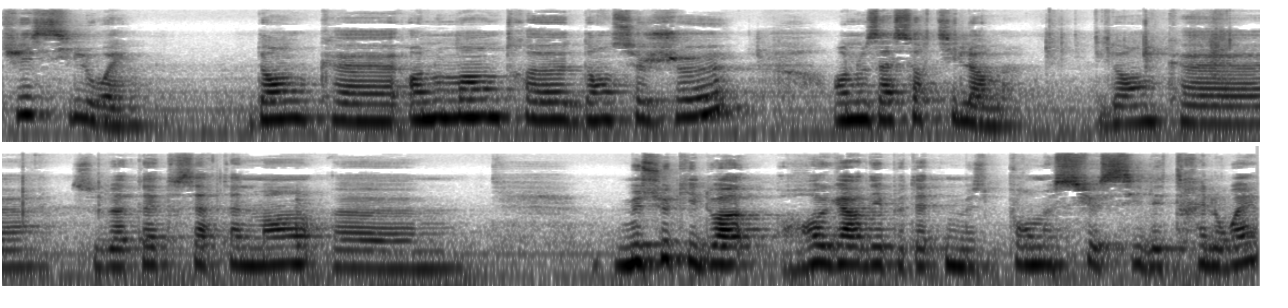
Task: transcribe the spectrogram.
tu es si loin. Donc, euh, on nous montre dans ce jeu, on nous a sorti l'homme. Donc, euh, ce doit être certainement euh, monsieur qui doit regarder peut-être pour monsieur s'il est très loin.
